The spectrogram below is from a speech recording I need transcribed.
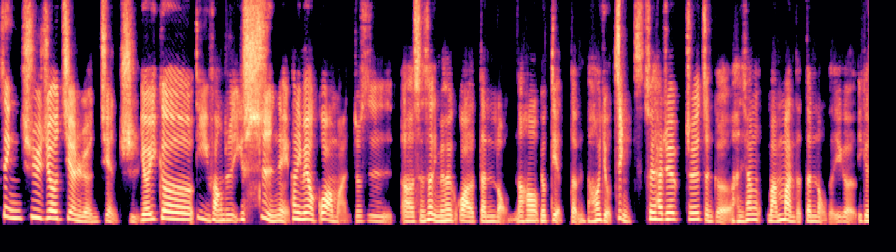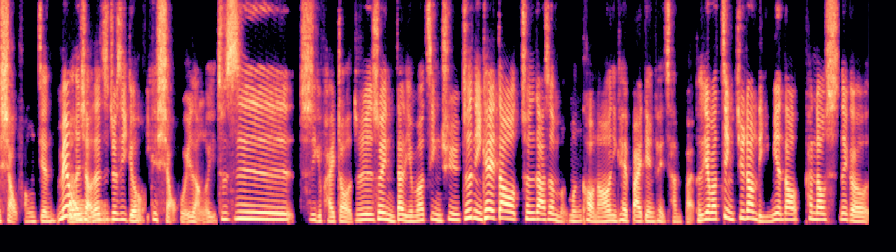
进去就见仁见智。有一个地方就是一个室内，它里面有挂满，就是呃神社里面会挂的灯笼，然后有点灯，然后有镜子，所以它就就是整个很像满满的灯笼的一个一个小房间，没有很小，但是就是一个一个小回廊而已，就是是一个拍照的，就是所以你到底有没有进去？就是你可以到春日大社门门口，然后你可以拜殿，可以参拜，可是要不要进去到里面到看到那个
